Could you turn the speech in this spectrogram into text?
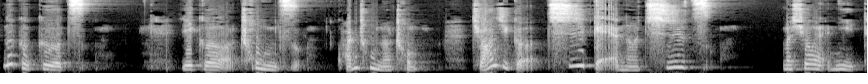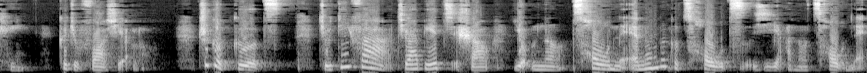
那个鸽子，一个虫字，昆虫的虫，加一个乞丐的乞字。那小爱你一听，可就发现了，这个鸽子就抵仿假编辑上用的曹难的那个曹字一样的曹难。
